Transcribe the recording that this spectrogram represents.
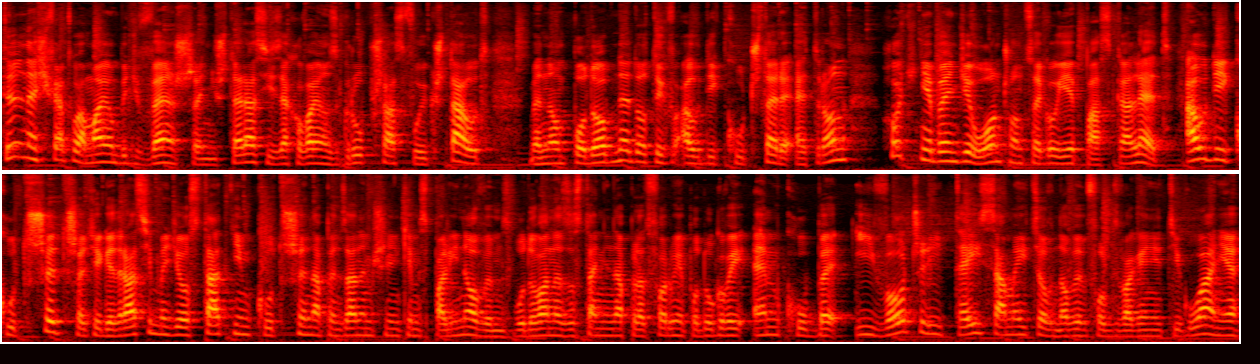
Tylne światła mają być węższe niż teraz i zachowają z grubsza swój kształt. Będą podobne do tych w Audi Q4 e-tron, choć nie będzie łączącego je paska LED. Audi Q3 trzeciej generacji będzie ostatnim Q3 napędzanym silnikiem spalinowym. Zbudowane zostanie na platformie podłogowej MQB Evo, czyli tej samej co w nowym Volkswagenie Tiguanie.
